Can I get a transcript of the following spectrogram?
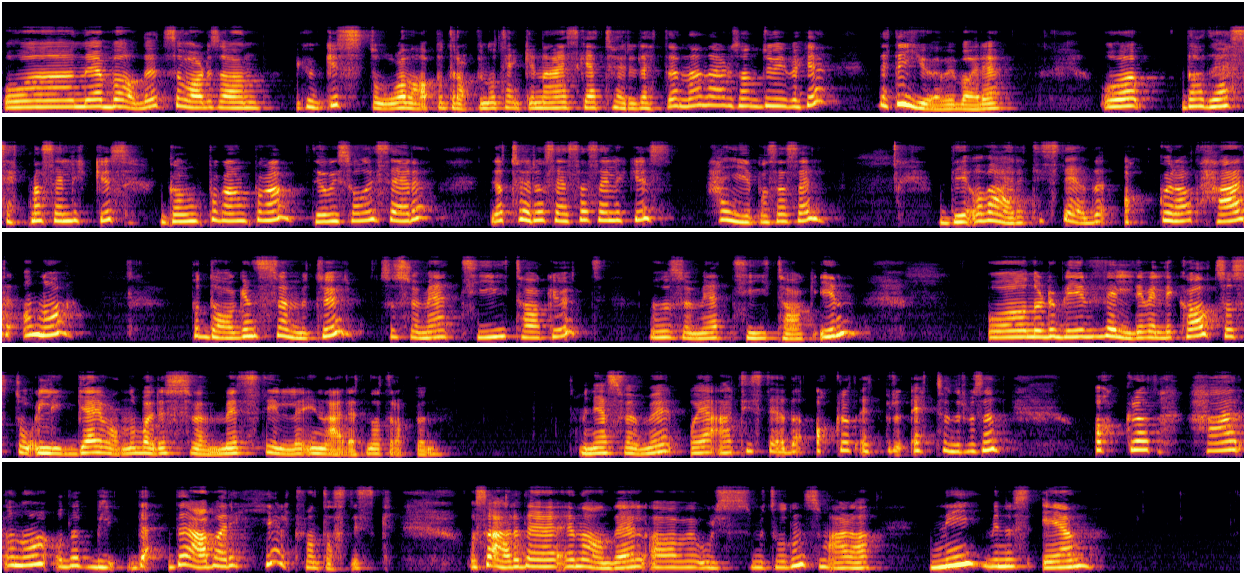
Og når jeg badet, så var det sånn Jeg kunne ikke stå da på trappen og tenke Nei, skal jeg tørre dette? Nei, da er det sånn Du, Vibeke, dette gjør vi bare. Og da hadde jeg sett meg selv lykkes gang på gang på gang. Det å visualisere. Det å tørre å se seg selv lykkes. Heie på seg selv. Det å være til stede akkurat her og nå. På dagens svømmetur så svømmer jeg ti tak ut, og så svømmer jeg ti tak inn. Og når det blir veldig veldig kaldt, så stå, ligger jeg i vannet og bare svømmer stille i nærheten av trappen. Men jeg svømmer, og jeg er til stede akkurat 100 Akkurat her og nå. Og det, det, det er bare helt fantastisk. Og så er det, det en annen del av Ols-metoden, som er da 9 minus 1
